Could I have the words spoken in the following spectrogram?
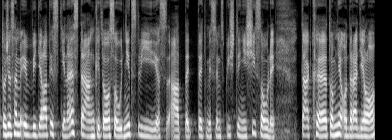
to, že jsem i viděla ty stinné stránky toho soudnictví a teď, teď myslím spíš ty nižší soudy, tak to mě odradilo.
